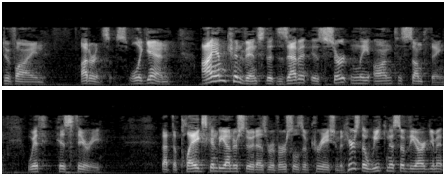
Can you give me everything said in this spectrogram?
divine utterances? Well, again, I am convinced that Zevit is certainly onto something with his theory that the plagues can be understood as reversals of creation. But here's the weakness of the argument.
